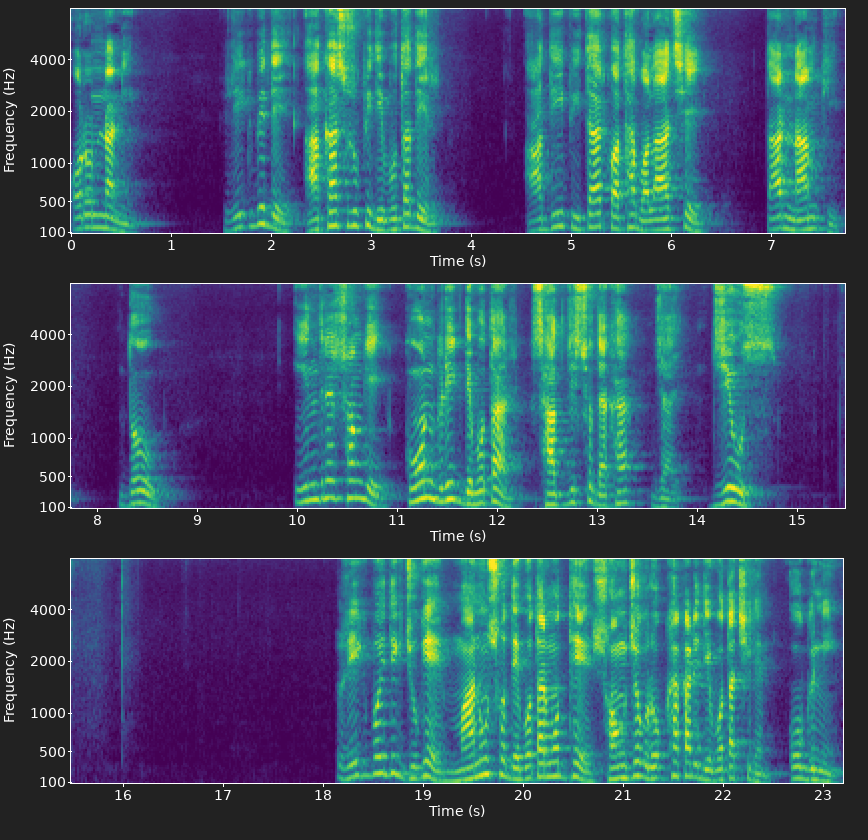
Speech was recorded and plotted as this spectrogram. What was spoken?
অরণ্যানী। ঋগ্বেদে আকাশরূপী দেবতাদের আদি পিতার কথা বলা আছে। তার নাম কি? দৌ। ইন্দ্রের সঙ্গে কোন গ্রিক দেবতার সাদৃশ্য দেখা যায়? জিউস। ঋগ্বৈদিক যুগে মানুষ ও দেবতার মধ্যে সংযোগ রক্ষাকারী দেবতা ছিলেন অগ্নি।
